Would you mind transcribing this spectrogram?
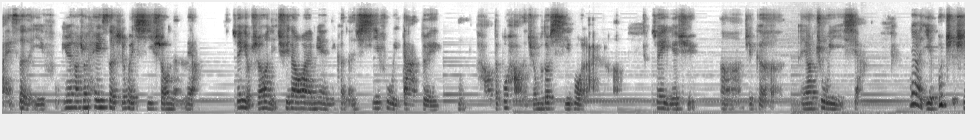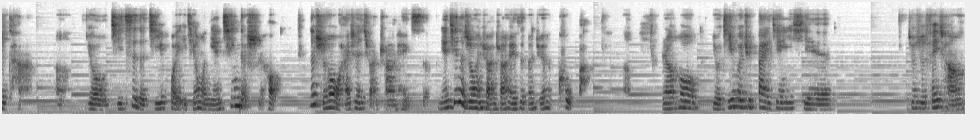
白色的衣服，因为他说黑色是会吸收能量，所以有时候你去到外面，你可能吸附一大堆，嗯，好的不好的全部都吸过来了啊，所以也许呃这个要注意一下。那也不只是他，嗯，有几次的机会，以前我年轻的时候，那时候我还是很喜欢穿黑色，年轻的时候很喜欢穿黑色，可能觉得很酷吧，啊，然后有机会去拜见一些。就是非常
